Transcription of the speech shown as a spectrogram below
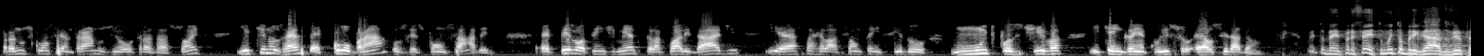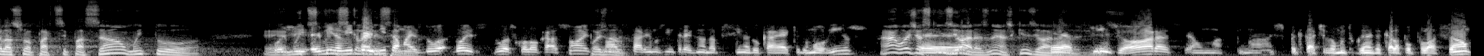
para nos concentrarmos em outras ações. E o que nos resta é cobrar os responsáveis é, pelo atendimento, pela qualidade. E essa relação tem sido muito positiva. E quem ganha com isso é o cidadão. Muito bem, prefeito, muito obrigado, viu, pela sua participação, muito... É, Hoje, me permita mais duas, dois, duas colocações. Pois Nós não. estaremos entregando a piscina do CAEC do Morrinhos. Ah, hoje às é, 15 horas, né? Às 15 horas. É, às 15 horas. É uma, uma expectativa muito grande daquela população.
